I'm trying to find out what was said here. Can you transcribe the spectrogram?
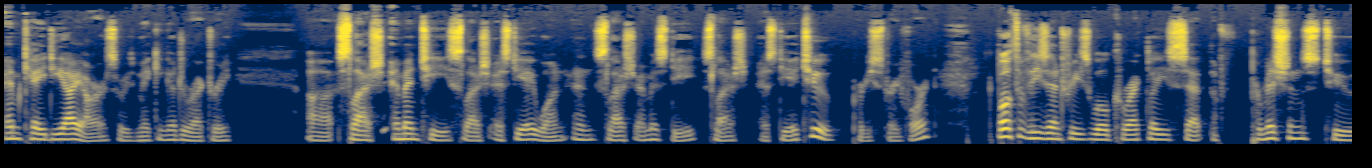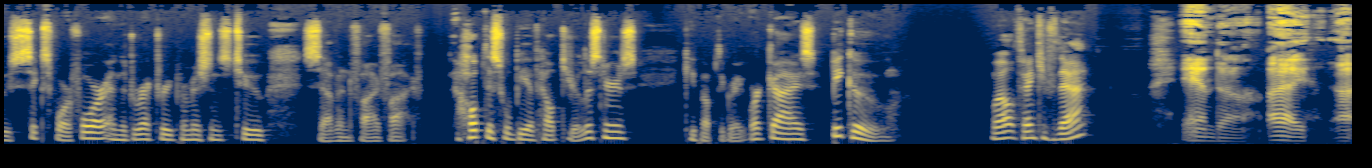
mkdir, so he's making a directory, uh, slash mnt slash sda1 and slash msd slash sda2. Pretty straightforward. Both of these entries will correctly set the permissions to 644 and the directory permissions to 755. I hope this will be of help to your listeners. Keep up the great work, guys. Bhikhu. Well, thank you for that. And uh, I, uh,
